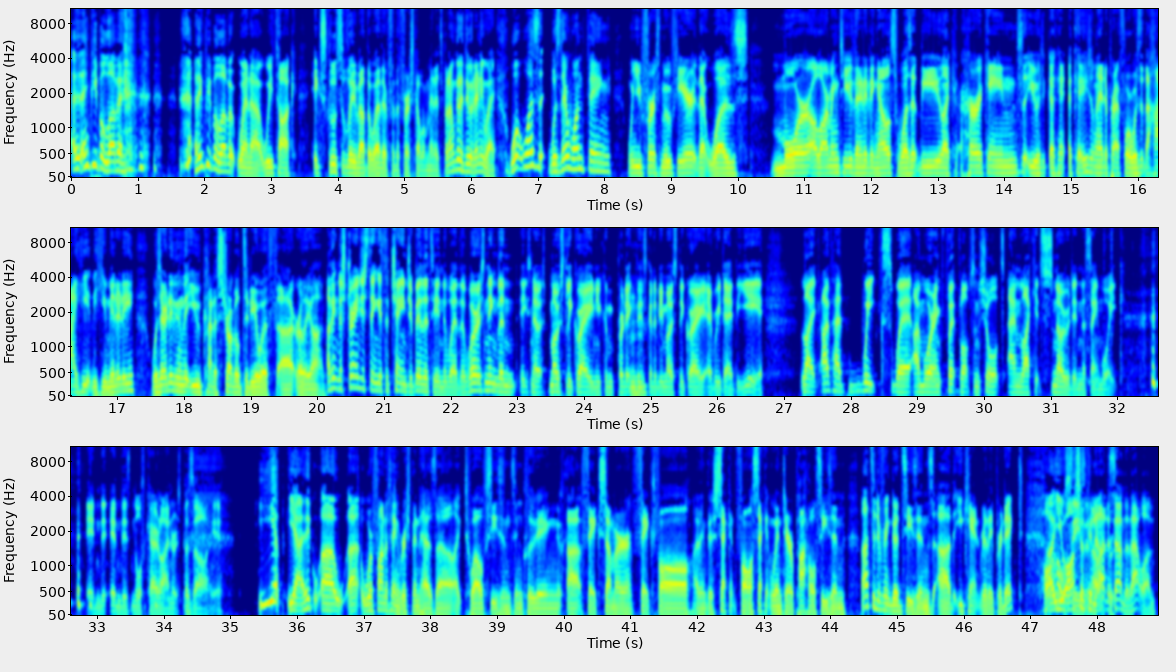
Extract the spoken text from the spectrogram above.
I think people love it. I think people love it when uh, we talk exclusively about the weather for the first couple minutes, but I'm going to do it anyway. What was it? Was there one thing when you first moved here that was more alarming to you than anything else? Was it the like hurricanes that you occasionally had to prep for? Was it the high heat, the humidity? Was there anything that you kind of struggled to deal with uh, early on? I think the strangest thing is the changeability in the weather. Whereas in England, it's, you know, it's mostly grey, and you can predict Mm-hmm. it's going to be mostly grey every day of the year. Like I've had weeks where I'm wearing flip flops and shorts, and like it snowed in the same week in in this North Carolina. It's bizarre here. Yep. Yeah, I think uh, uh, we're fond of saying Richmond has uh, like 12 seasons, including uh, fake summer, fake fall. I think there's second fall, second winter, pothole season. Lots of different good seasons uh, that you can't really predict. Uh, Pothole you also season. I cannot. like the sound of that one.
